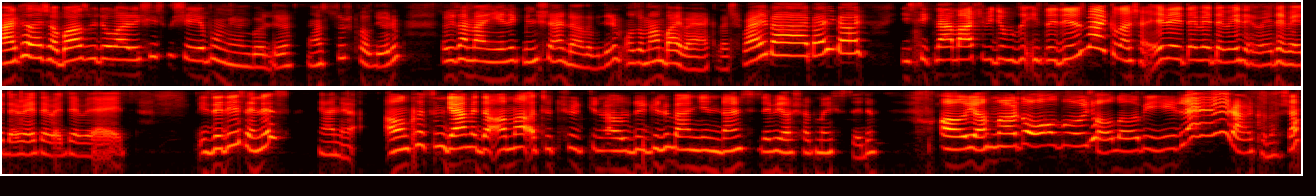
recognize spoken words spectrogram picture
Arkadaşlar bazı videolarda hiçbir şey yapamıyorum böyle. Mahsur kalıyorum. O yüzden ben yenilik minişler de alabilirim. O zaman bay bay arkadaşlar. Bay bay bay bay. İstiklal Marşı videomuzu izlediniz mi arkadaşlar? Evet evet evet evet evet evet evet evet. İzlediyseniz yani 10 Kasım gelmedi ama Atatürk'ün öldüğü günü ben yeniden size bir yaşatmak istedim. Ağlayanlar da olmuş olabilir arkadaşlar.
